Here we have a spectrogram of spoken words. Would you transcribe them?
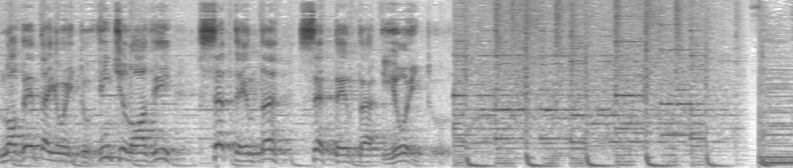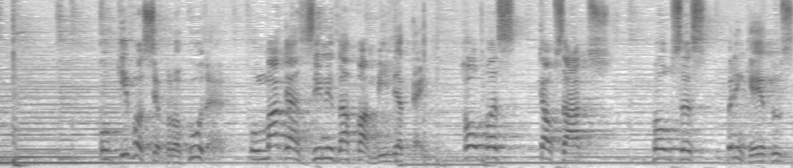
98 29 70 78. O que você procura, o Magazine da Família tem. Roupas, calçados, bolsas, brinquedos,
